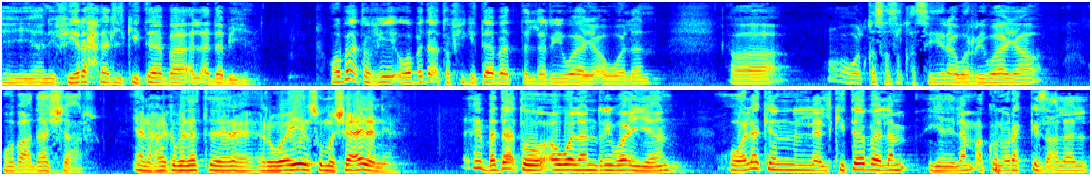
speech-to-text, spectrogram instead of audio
يعني في رحلة الكتابة الأدبية. وبدأت في وبدأت في كتابة الرواية أولا والقصص القصيرة والرواية وبعدها الشعر. يعني حضرتك بدأت روائيا ثم شاعرا يعني. بدأت أولا روائيا ولكن الكتابة لم يعني لم أكن أركز على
